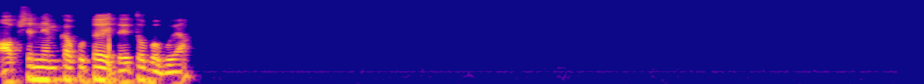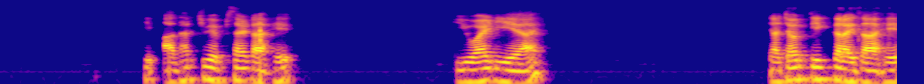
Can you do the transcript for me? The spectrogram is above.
ऑप्शन नेमका कुठं येतोय तो बघूया. ही आधारची वेबसाईट आहे. यू-आय-डी-ए-आय. याच्यावर क्लिक करायचं आहे.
